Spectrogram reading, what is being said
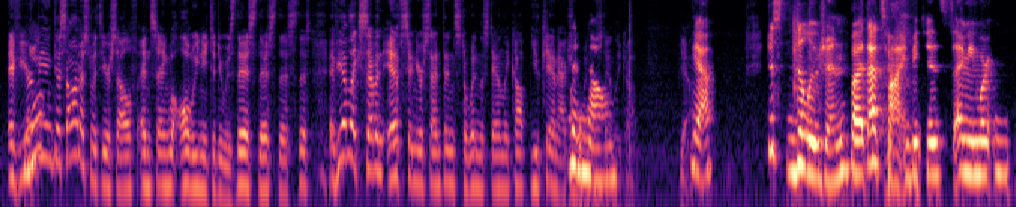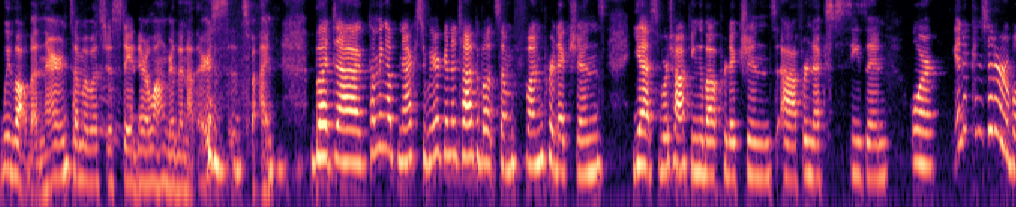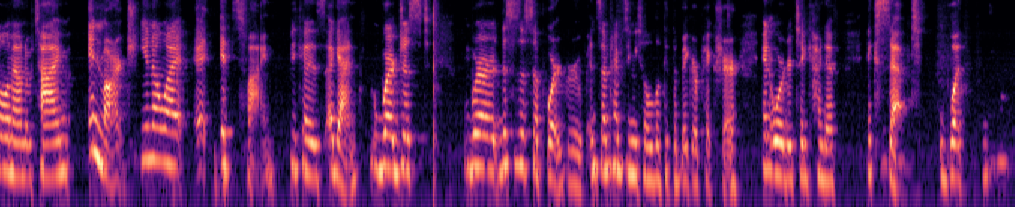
If you're yeah. being dishonest with yourself and saying, well, all we need to do is this, this, this, this. If you have like seven ifs in your sentence to win the Stanley Cup, you can't actually no. win the Stanley Cup. Yeah. Yeah. Just delusion, but that's fine because I mean we're we've all been there, and some of us just stay there longer than others. It's fine. But uh, coming up next, we are going to talk about some fun predictions. Yes, we're talking about predictions uh, for next season, or in a considerable amount of time in March. You know what? It, it's fine because again, we're just we're this is a support group and sometimes you need to look at the bigger picture in order to kind of accept what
